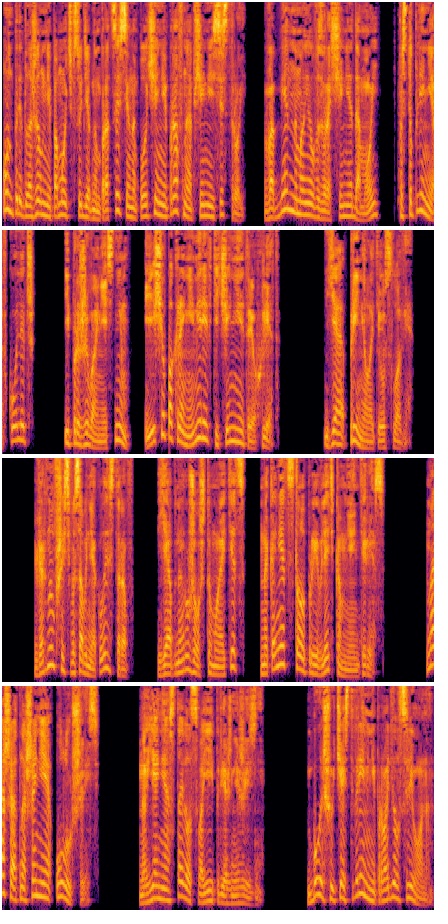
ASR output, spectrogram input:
Он предложил мне помочь в судебном процессе на получение прав на общение с сестрой, в обмен на мое возвращение домой, поступление в колледж и проживание с ним еще, по крайней мере, в течение трех лет. Я принял эти условия. Вернувшись в особняк Лестеров, я обнаружил, что мой отец наконец стал проявлять ко мне интерес. Наши отношения улучшились. Но я не оставил своей прежней жизни. Большую часть времени проводил с Леоном,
